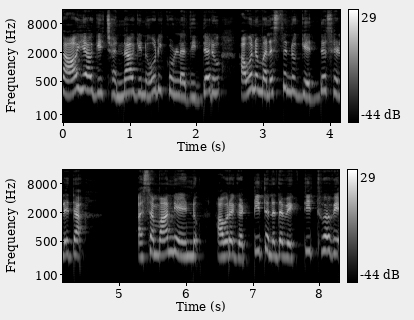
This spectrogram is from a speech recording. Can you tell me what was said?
ತಾಯಿಯಾಗಿ ಚೆನ್ನಾಗಿ ನೋಡಿಕೊಳ್ಳದಿದ್ದರೂ ಅವನ ಮನಸ್ಸನ್ನು ಗೆದ್ದ ಸೆಳೆದ ಅಸಾಮಾನ್ಯ ಹೆಣ್ಣು. ಅವರ ಗಟ್ಟಿತನದ ವ್ಯಕ್ತಿತ್ವವೇ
